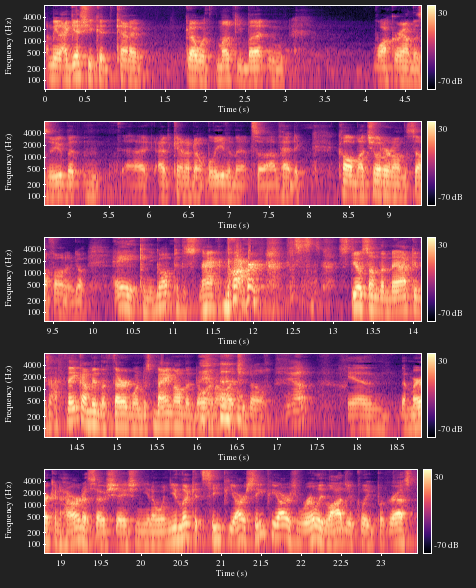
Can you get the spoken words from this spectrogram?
I mean, I guess you could kind of go with monkey butt and walk around the zoo, but uh, I kind of don't believe in that. So I've had to call my children on the cell phone and go, "Hey, can you go up to the snack bar, steal some of the napkins? I think I'm in the third one. Just bang on the door and I'll let you know." Yep. in the American Heart Association, you know, when you look at CPR, CPR has really logically progressed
